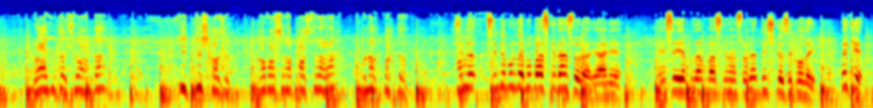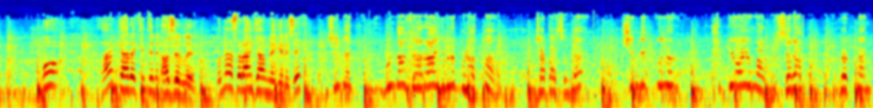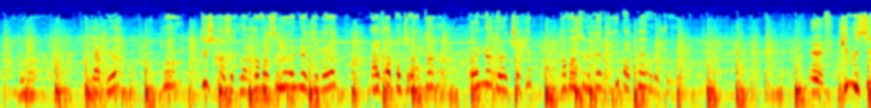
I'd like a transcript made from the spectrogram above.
Rakip de şu anda ilk dış kazık kafasına bastırarak bunaltmakta. Şimdi şimdi burada bu baskıdan sonra yani enseye yapılan baskıdan sonra dış kazık olayı. Peki bu hangi hareketin hazırlığı? Bundan sonra hangi hamle gelecek? Şimdi bundan sonra rakibini bunaltma çabasında. Şimdi bunu şu bir oyun var. Bu Serhat Gökmen bunu yapıyor. Bu dış kazıkla kafasını önüne çekerek arka paçadan önüne doğru çekip kafasını üzerine dikip atmaya uğraşıyor. Evet. Kimisi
